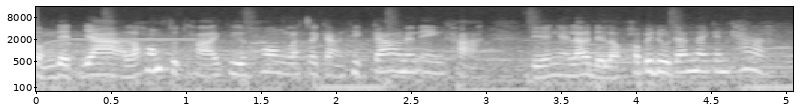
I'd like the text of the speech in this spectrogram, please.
สมเด็จย่าและห้องสุดท้ายคือห้องรัชกาลที่ 9 นั่นเองค่ะเดี๋ยวยังไงแล้วเดี๋ยวเราเข้าไปดูด้านในกันค่ะ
